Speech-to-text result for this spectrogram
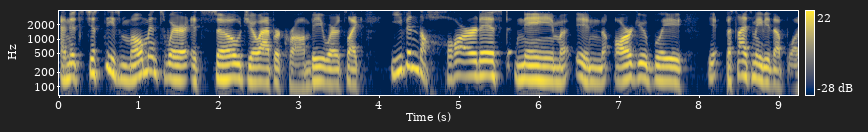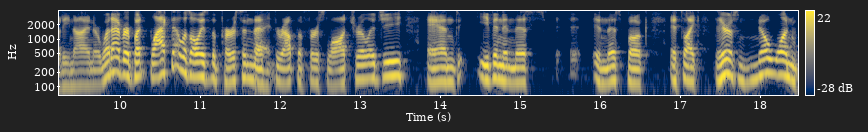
and it's just these moments where it's so Joe Abercrombie where it's like even the hardest name in arguably besides maybe the Bloody Nine or whatever, but Black Dow was always the person that Right. throughout the first Law trilogy and even in this in this book, it's like there's no one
